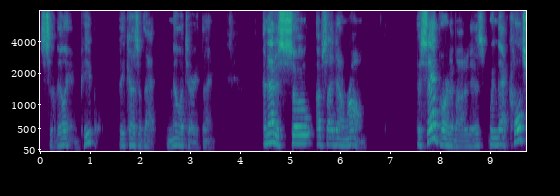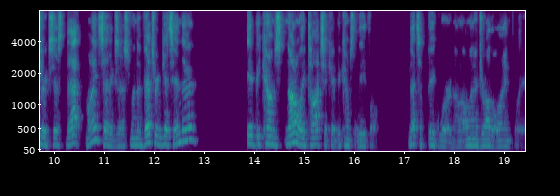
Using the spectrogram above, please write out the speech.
civilian people because of that military thing. And that is so upside down wrong. The sad part about it is when that culture exists, that mindset exists, when the veteran gets in there, it becomes not only toxic, it becomes lethal. That's a big word. I'm going to draw the line for you.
